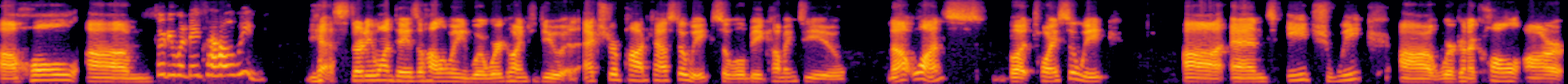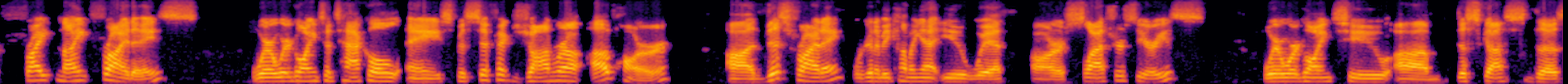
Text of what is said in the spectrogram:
a whole um, 31 days of Halloween. Yes, 31 days of Halloween, where we're going to do an extra podcast a week. So we'll be coming to you not once, but twice a week. Uh, and each week, uh, we're going to call our Fright Night Fridays, where we're going to tackle a specific genre of horror. Uh, this Friday, we're going to be coming at you with our slasher series, where we're going to um, discuss the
